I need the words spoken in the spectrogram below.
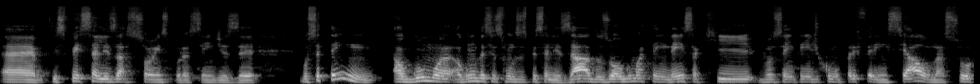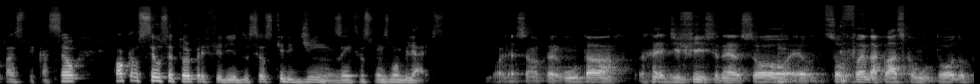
é, especializações, por assim dizer. Você tem alguma, algum desses fundos especializados ou alguma tendência que você entende como preferencial na sua classificação? Qual é o seu setor preferido, seus queridinhos entre os fundos imobiliários? Olha, essa é uma pergunta é difícil, né? Eu sou, eu sou fã da classe como um todo.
